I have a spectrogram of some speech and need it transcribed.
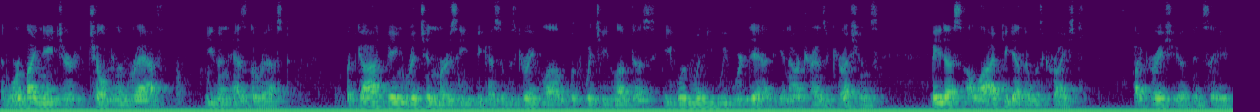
and were by nature children of wrath, even as the rest. But God, being rich in mercy, because of his great love with which he loved us, even when we were dead in our transgressions, made us alive together with Christ. By grace you have been saved,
